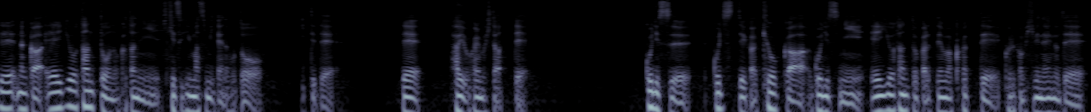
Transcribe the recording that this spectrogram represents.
で、なんか営業担当の方に引き継ぎますみたいなことを言ってて、で、はい、わかりましたって。後日、後日っていうか今日か後日に営業担当から電話かかってくるかもしれないので、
